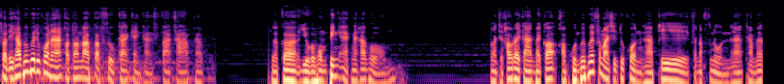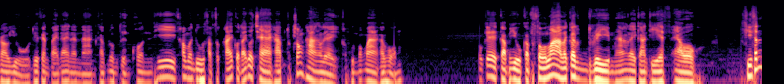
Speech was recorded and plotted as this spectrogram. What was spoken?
สวัสดีครับเพื่อนๆทุกคนนะฮะขอต้อนรับกลับสู่การแข่งขัน StarCraft ครับ แล้วก็อยู่กับผมปิ้งแอกนะครับผม ก่อนจะเข้ารายการไปก็ขอบคุณเพื่อนๆสมาชิกทุกคนครับ ที่สนับสนุนนะฮะทำให้เราอยู่ด้วยกันไปได้นานๆครับรวมถึงคนที่เข้ามาดู Subscribe กดไลค์กดแชร์ครับ ทุกช่องทางเลยขอบคุณมากๆครับผม โอเค กลับมาอยู่กับ Solar แล้วก็ Dream ฮะรายการ TSL ซีซั่น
